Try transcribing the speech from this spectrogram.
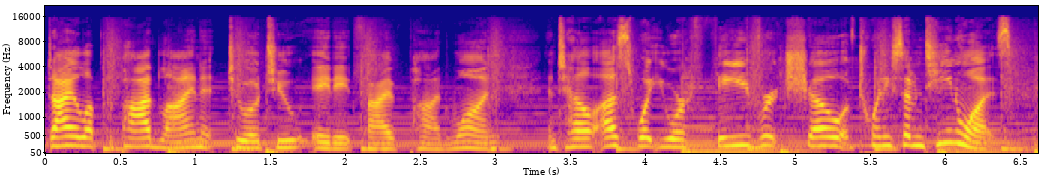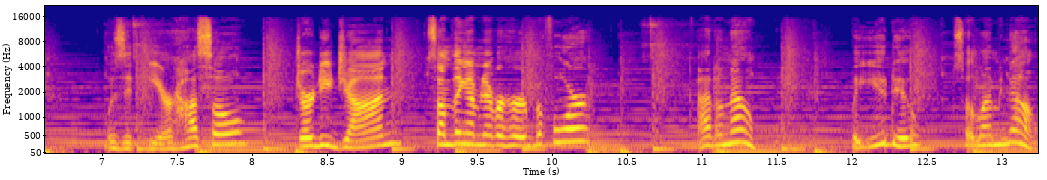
Dial up the pod line at 202 885 Pod 1 and tell us what your favorite show of 2017 was. Was it Ear Hustle? Dirty John? Something I've never heard before? I don't know, but you do, so let me know.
